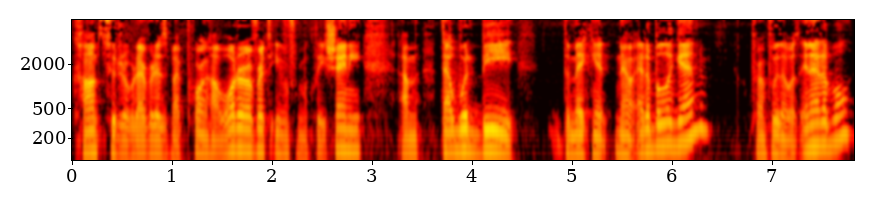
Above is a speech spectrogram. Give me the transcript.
constituted or whatever it is by pouring hot water over it, even from a klisheni, um, that would be the making it now edible again from food that was inedible,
